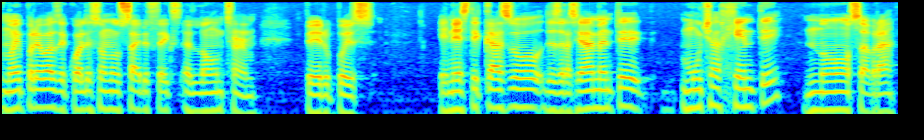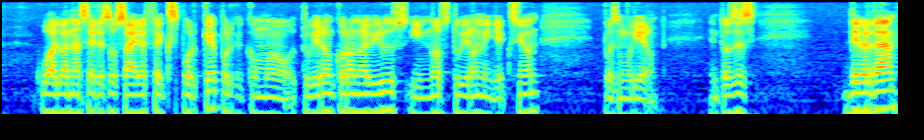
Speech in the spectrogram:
no hay pruebas de cuáles son los side effects el long term, pero pues en este caso, desgraciadamente, mucha gente no sabrá cuál van a ser esos side effects. ¿Por qué? Porque como tuvieron coronavirus y no tuvieron la inyección, pues murieron. Entonces, de verdad,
